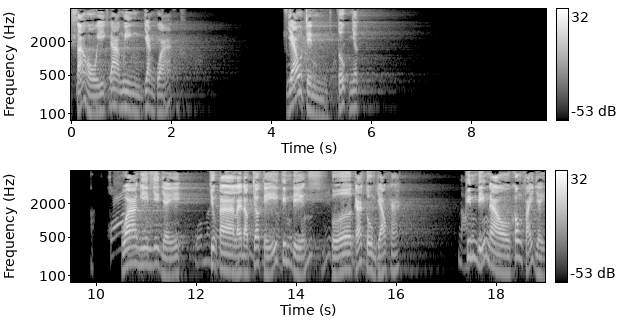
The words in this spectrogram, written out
xã hội đa nguyên văn hóa. Giáo trình tốt nhất. Hoa nghiêm như vậy, chúng ta lại đọc cho kỹ kinh điển của các tôn giáo khác. Kinh điển nào không phải vậy?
